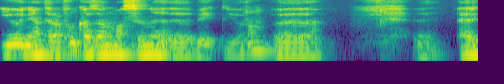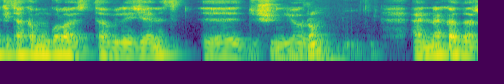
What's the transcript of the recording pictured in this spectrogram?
İyi oynayan tarafın kazanmasını bekliyorum. Her iki takımın gol atabileceğini düşünüyorum. Her ne kadar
